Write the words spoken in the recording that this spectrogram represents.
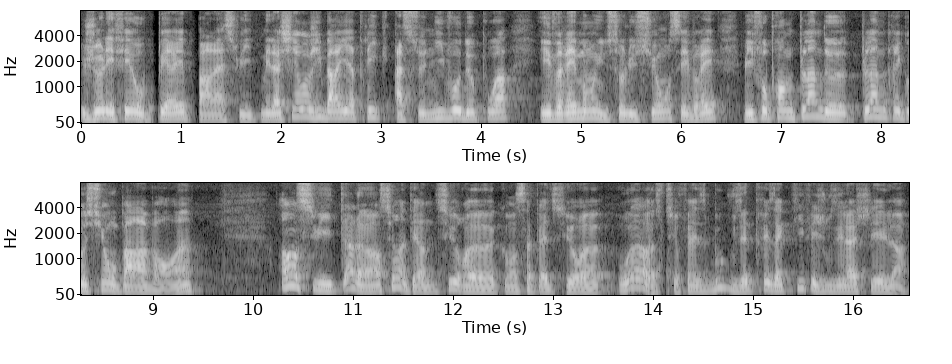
je l'ai fait opérer par la suite. Mais la chirurgie bariatrique à ce niveau de poids est vraiment une solution, c'est vrai, mais il faut prendre plein de, plein de précautions auparavant. Hein. Ensuite, alors, sur Internet, sur, euh, comment s'appelle, sur, euh, sur Facebook, vous êtes très actif et je vous ai lâché là.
